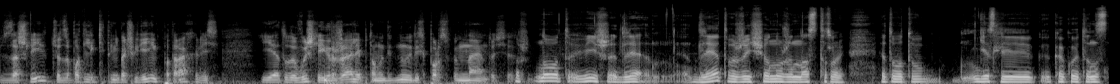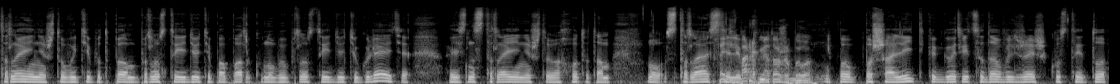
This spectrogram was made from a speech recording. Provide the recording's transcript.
зашли, что-то заплатили какие-то небольших денег, потрахались, и оттуда вышли и ржали, потом, ну, и до сих пор вспоминаем. То есть... Ну, вот, видишь, для, для этого же еще нужен настрой. Это вот, если какое-то настроение, что вы, типа, там просто идете по парку, ну, вы просто идете гуляете, а есть настроение, что охота там, ну, страсть Кстати, или... парк у меня тоже было. По пошалить, как говорится, да, в ближайшие кусты, то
